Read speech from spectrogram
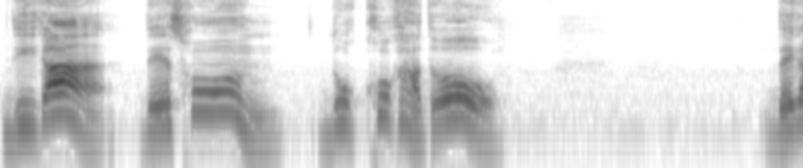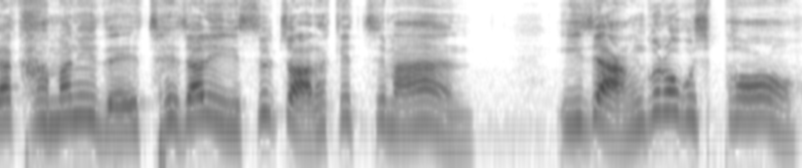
네가 내 손 놓고 가도 내가 가만히 내 제자리에 있을 줄 알았겠지만 이제 안 그러고 싶어.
